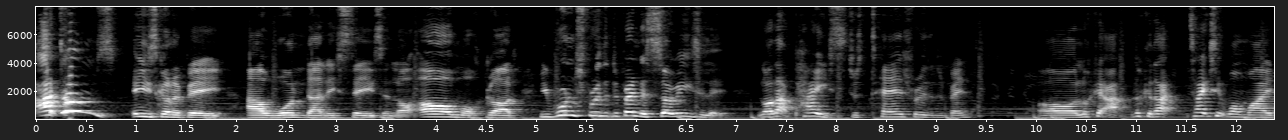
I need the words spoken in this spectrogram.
Adams! He's going to be our wonder this season. Like, oh my God. He runs through the defenders so easily. Like that pace just tears through the defence. Oh, look at look at that. Takes it one way,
